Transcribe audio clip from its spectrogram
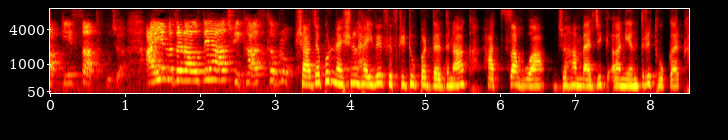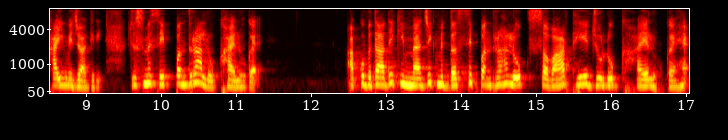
आपके साथ पूजा। आइए नज़र डालते हैं आज की खास खबरों शाजापुर नेशनल हाईवे 52 पर दर्दनाक हादसा हुआ, जहाँ मैजिक अनियंत्रित होकर खाई में जा गिरी, जिसमें से पंद्रह लोग घायल हो गए। आपको बता दें कि मैजिक में 10 से 15 लोग सवार थे, जो लोग घायल हो गए हैं।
